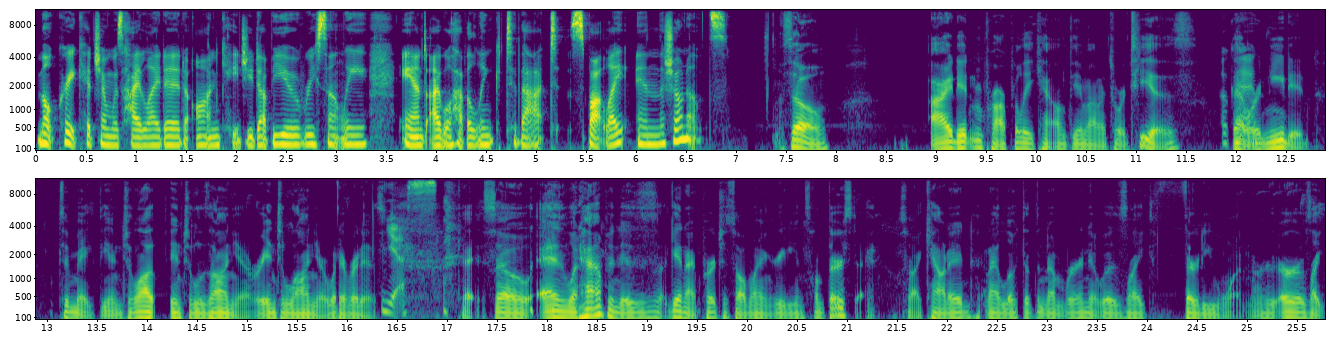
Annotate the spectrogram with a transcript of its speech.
Milk Crate Kitchen was highlighted on KGW recently, and I will have a link to that spotlight in the show notes. So I didn't properly count the amount of tortillas Okay. that were needed to make the enchila- enchilazania or enchilada or whatever it is. yes. Okay, so and what happened is again I purchased all my ingredients on Thursday. So I counted and I looked at the number and it was like 31 or, or it was like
